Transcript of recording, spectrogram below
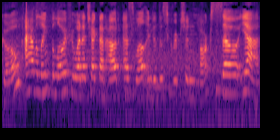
go. I have a link below if you want to check that out as well in the description box. So yeah,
